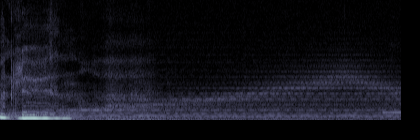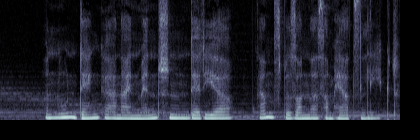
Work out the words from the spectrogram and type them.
Und lösen. Und nun denke an einen Menschen, der dir ganz besonders am Herzen liegt.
